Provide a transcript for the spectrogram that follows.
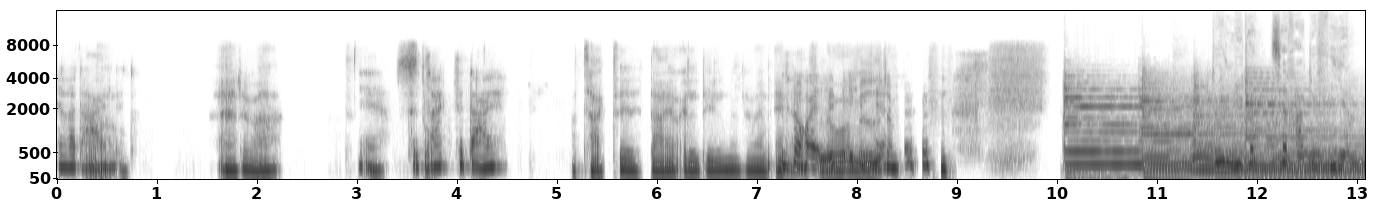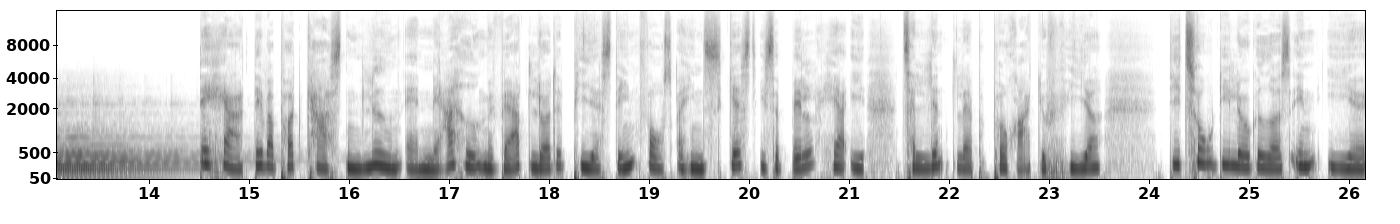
Det var dejligt. Ja, det var. Ja, så Stor. tak til dig. Og tak til dig og alle delene. Det var en ære at få lov at møde dem. Du lytter til Radio 4. Det her, det var podcasten Lyden af Nærhed med vært Lotte Pia Stenfors og hendes gæst Isabel her i Talentlab på Radio 4. De to de lukkede os ind i øh,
